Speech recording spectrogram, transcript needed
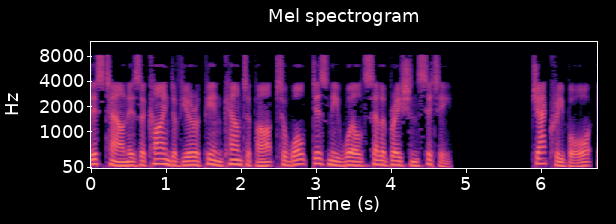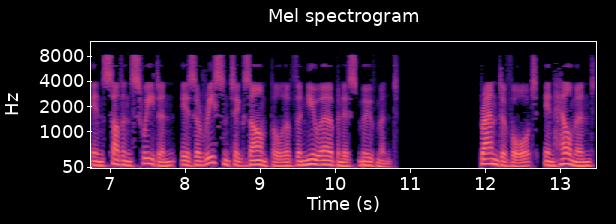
this town is a kind of European counterpart to Walt Disney World Celebration City. Jakriborg, in southern Sweden, is a recent example of the new urbanist movement. Brandevoort, in Helmond,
